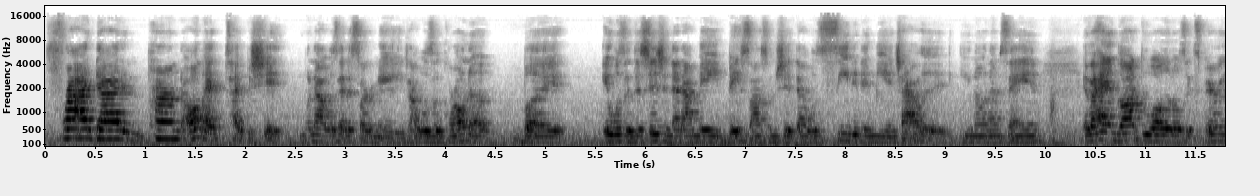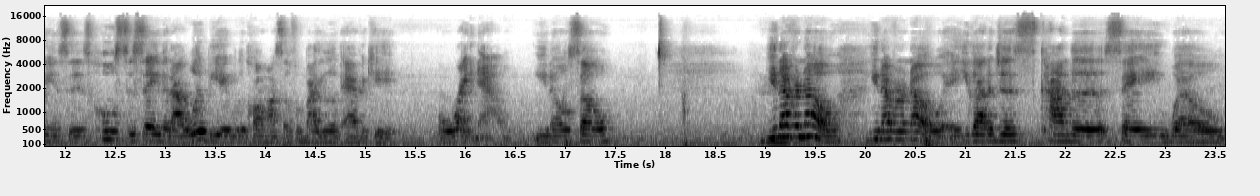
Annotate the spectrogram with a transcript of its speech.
fried, dyed, and permed all that type of shit when I was at a certain age. I was a grown up, but it was a decision that I made based on some shit that was seeded in me in childhood. You know what I'm saying? If I hadn't gone through all of those experiences, who's to say that I would be able to call myself a body love advocate right now? You know, so you hmm. never know. You never know. And you got to just kind of say, well,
